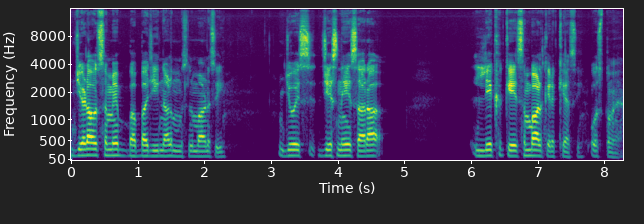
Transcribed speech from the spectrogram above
ਜਿਹੜਾ ਉਸ ਸਮੇਂ ਬਾਬਾ ਜੀ ਨਾਲ ਮੁਸਲਮਾਨ ਸੀ, ਜੋ ਇਸ, ਜਿਸ ਨੇ ਇਹ ਸਾਰਾ ਲਿਖ ਕੇ ਸੰਭਾਲ ਕੇ ਰੱਖਿਆ ਸੀ, ਉਸ ਤੋਂ ਹੈ।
